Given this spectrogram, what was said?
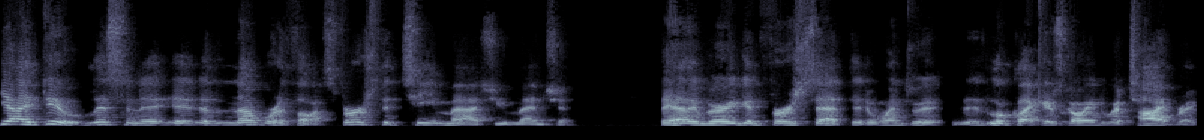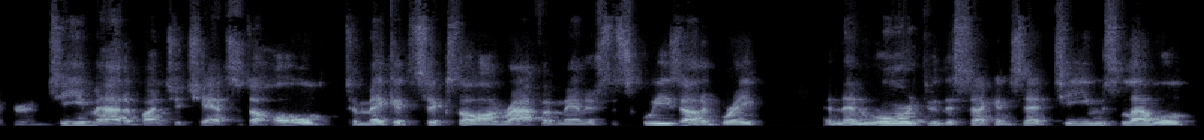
Yeah, I do. Listen, a, a, number of thoughts. First, the Thiem match you mentioned. They had a very good first set that it went to. It looked like it was going to a tiebreaker, and Thiem had a bunch of chances to hold to make it six all. And Rafa managed to squeeze out a break, and then roared through the second set. Thiem's level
